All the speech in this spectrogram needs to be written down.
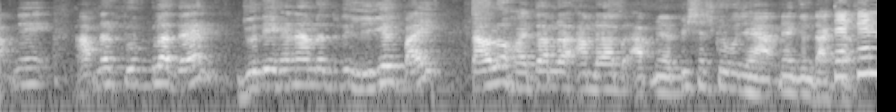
আপনি আপনার প্রুফগুলো দেন যদি এখানে আমরা যদি লিগেল পাই তাহলে হয়তো আমরা আমরা আপনি বিশ্বাস করব যে হ্যাঁ আপনি একজন ডাক্তার। দেখেন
